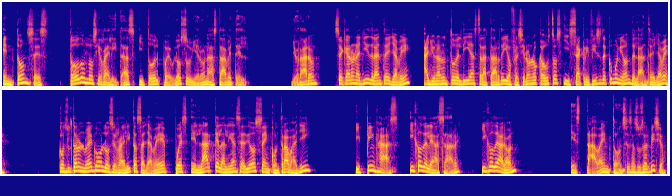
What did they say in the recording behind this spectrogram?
Entonces todos los israelitas y todo el pueblo subieron hasta Betel. Lloraron, se quedaron allí delante de Yahvé ayunaron todo el día hasta la tarde y ofrecieron holocaustos y sacrificios de comunión delante de Yahvé. Consultaron luego los israelitas a Yahvé, pues el arca de la alianza de Dios se encontraba allí, y Pinjas, hijo de Eleazar, hijo de Aarón, estaba entonces a su servicio.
